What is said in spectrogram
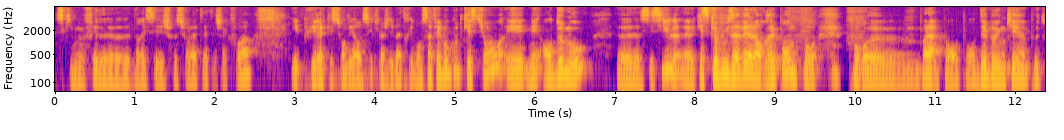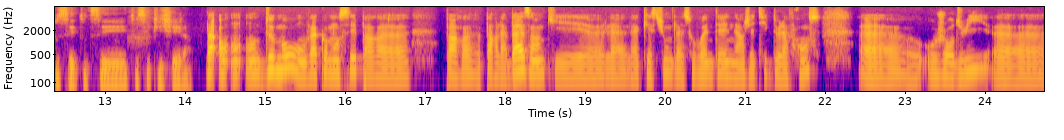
ce qui me fait dresser les cheveux sur la tête à chaque fois. Et puis la question des recyclages des batteries. Bon, ça fait beaucoup de questions, et mais en deux mots, Cécile, euh, qu'est-ce que vous avez à leur répondre pour pour euh, voilà pour pour débunker un peu tous ces toutes ces tous ces clichés là bah, en, en, deux mots, on va commencer par par, par la base, hein, qui est la, la, question de la souveraineté énergétique de la France. Euh, Aujourd'hui, euh,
